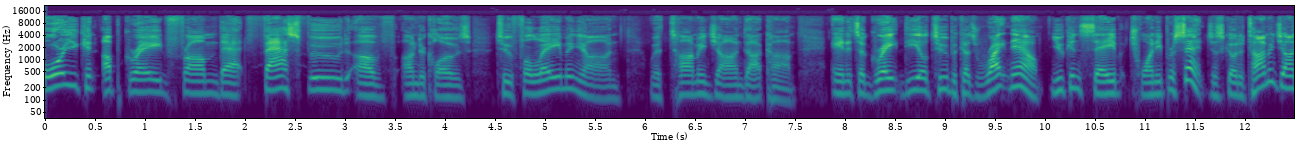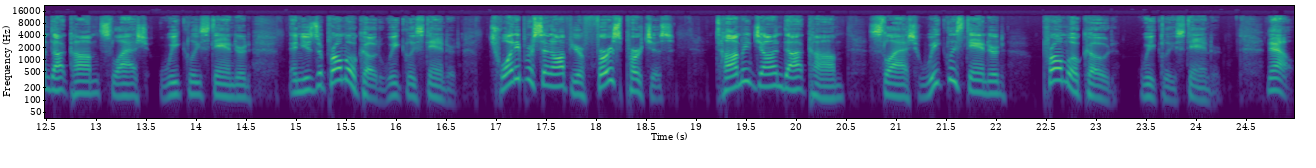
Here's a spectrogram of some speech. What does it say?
Or you can upgrade from that fast food of underclothes to filet mignon with TommyJohn.com. And it's a great deal too because right now you can save 20%. Just go to TommyJohn.com slash weekly standard and use the promo code weekly standard. 20% off your first purchase. TommyJohn.com slash weekly standard, promo code weekly standard. Now,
